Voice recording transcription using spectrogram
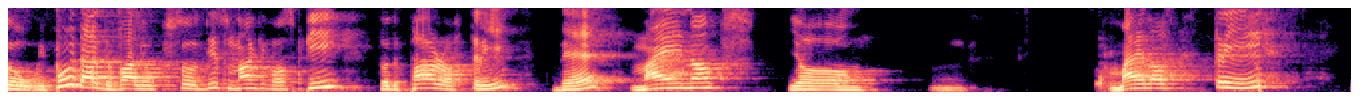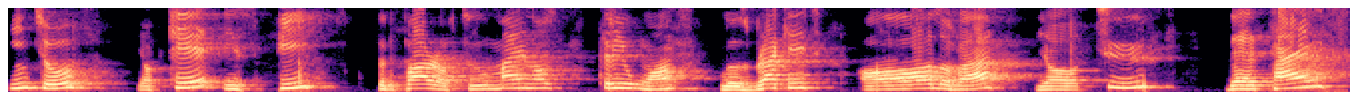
So we put out the value. So this will now give us p to the power of 3 there minus your minus 3 into your k is p to the power of 2 minus 3 1 close bracket all over your 2 there times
